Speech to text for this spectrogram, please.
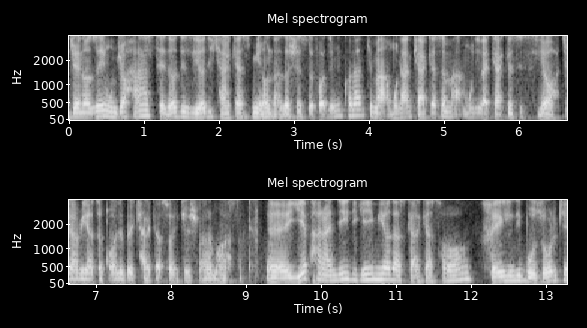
جنازه اونجا هست تعداد زیادی کرکس میان ازش استفاده می‌کنن که معمولا کرکس معمولی و کرکس سیاه جمعیت غالب کرکس های کشور ما هستن. یه پرنده دیگه میاد از کرکس ها خیلی بزرگ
